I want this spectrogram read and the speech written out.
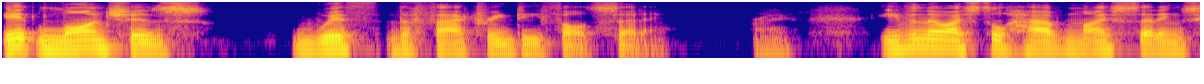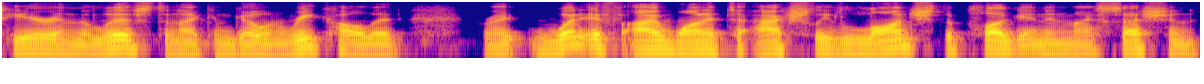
It launches with the factory default setting, right? Even though I still have my settings here in the list and I can go and recall it, right? What if I wanted to actually launch the plugin in my session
